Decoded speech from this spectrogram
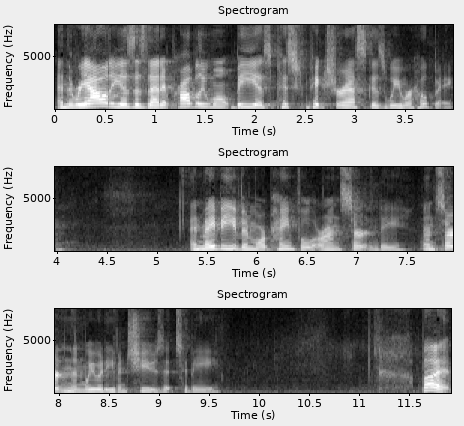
And the reality is, is that it probably won't be as picturesque as we were hoping. And maybe even more painful or uncertainty, uncertain than we would even choose it to be. But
